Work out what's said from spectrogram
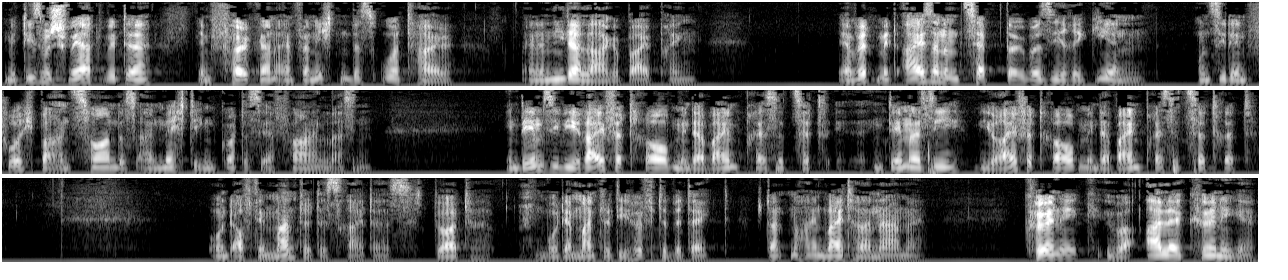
Mit diesem Schwert wird er den Völkern ein vernichtendes Urteil, eine Niederlage beibringen. Er wird mit eisernem Zepter über sie regieren und sie den furchtbaren Zorn des allmächtigen Gottes erfahren lassen, indem sie wie reife Trauben in der Weinpresse indem er sie wie reife Trauben in der Weinpresse zertritt. Und auf dem Mantel des Reiters, dort wo der Mantel die Hüfte bedeckt, stand noch ein weiterer Name. König über alle Könige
